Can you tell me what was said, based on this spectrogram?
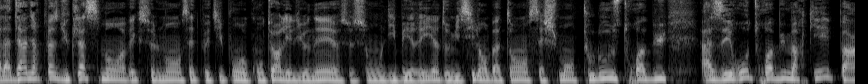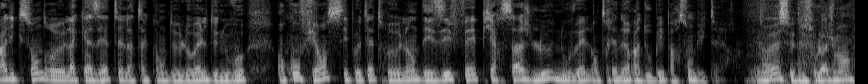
à la dernière place du classement avec seulement 7 petits points au compteur. Les Lyonnais se sont libérés à domicile en battant sèchement Toulouse. 3 buts à 0, 3 buts marqués par Alexandre Lacazette, l'attaquant de l'OL de nouveau en confiance. C'est peut-être l'un des effets. Pierre Sage, le nouvel entraîneur adoubé par son buteur. Ouais, c'est du soulagement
